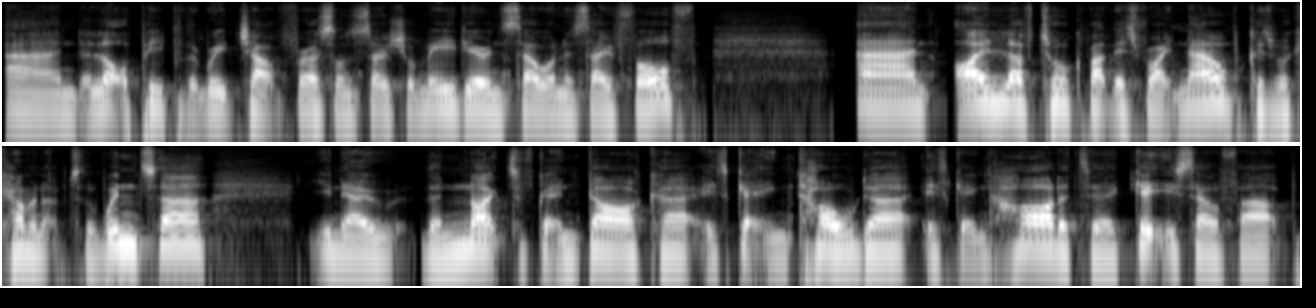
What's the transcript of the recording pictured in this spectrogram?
and a lot of people that reach out for us on social media and so on and so forth. And I love talk about this right now because we're coming up to the winter. You know, the nights are getting darker, it's getting colder, it's getting harder to get yourself up,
